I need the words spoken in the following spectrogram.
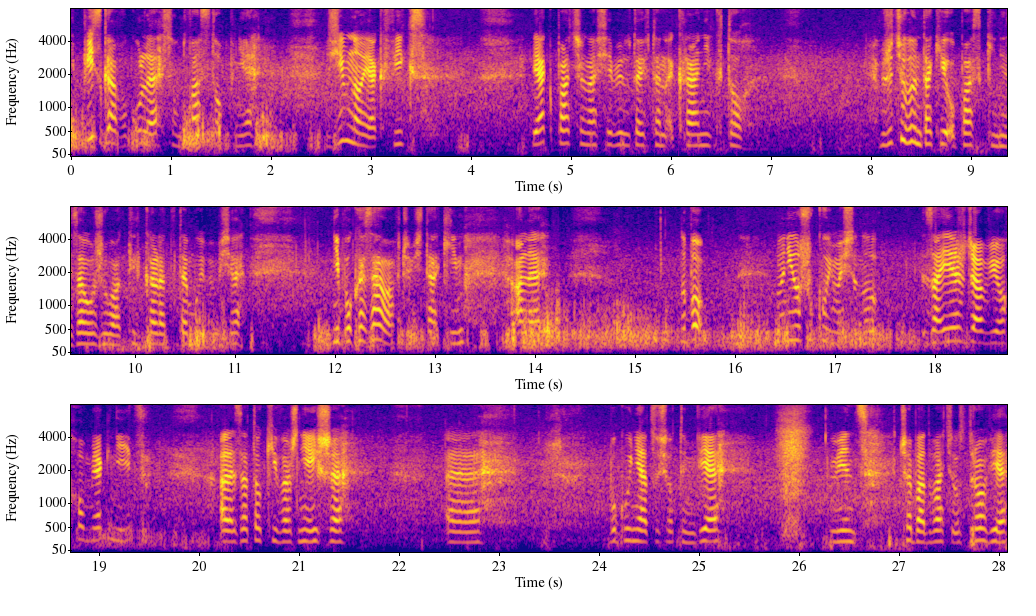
I pizga w ogóle są dwa stopnie. Zimno jak fix. Jak patrzę na siebie tutaj w ten ekranik, to w życiu bym takiej opaski nie założyła kilka lat temu i bym się nie pokazała w czymś takim, ale no bo no nie oszukujmy się, no zajeżdża wiochą jak nic, ale zatoki ważniejsze. E, Bogunia coś o tym wie, więc trzeba dbać o zdrowie.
